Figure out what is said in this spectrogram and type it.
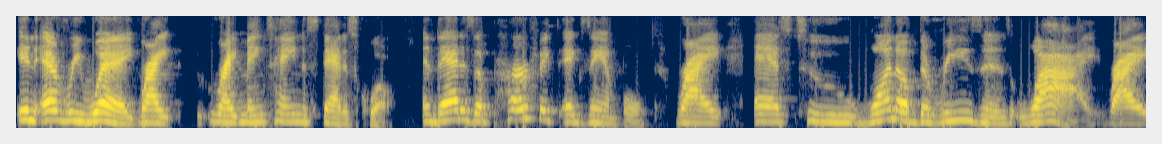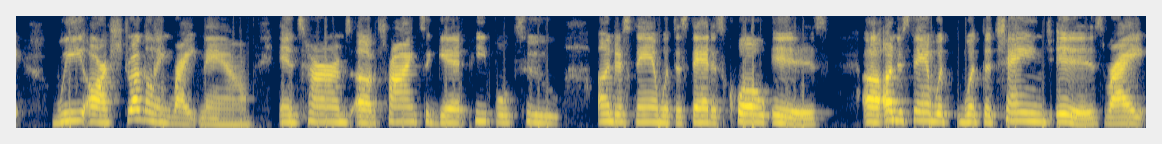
in every way, right? Right, maintain the status quo. And that is a perfect example, right, as to one of the reasons why, right, we are struggling right now in terms of trying to get people to understand what the status quo is uh, understand what what the change is right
